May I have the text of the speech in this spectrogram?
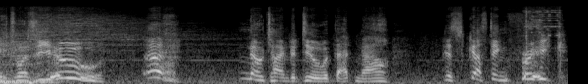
It was you! Ugh. No time to deal with that now. Disgusting freak!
